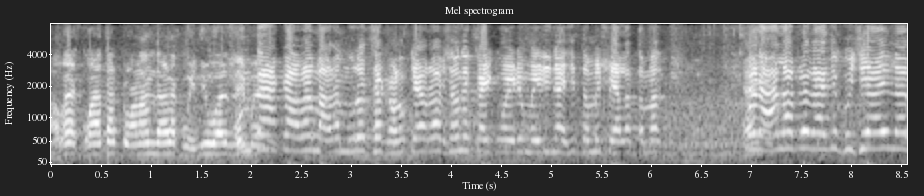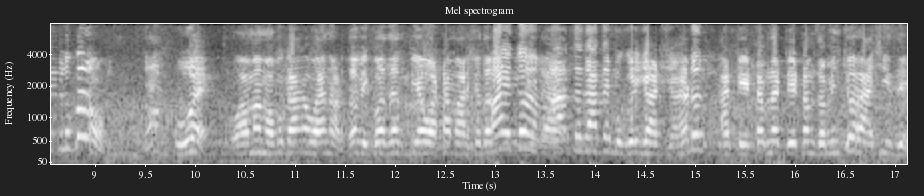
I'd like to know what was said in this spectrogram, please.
હવે કોઈ આ ટોણાન દાડા કોઈની વાર નહીં કાકા હવે મારા મુહૂર્ત છે ઘણું કેવડાવશો ને કંઈક વૈડ્યું મેળી નાખી તમે પહેલા તમાર પણ હાલ આપણે રાજી ખુશી આવી ને પેલું કરો. ઓય. ઓમાં મબુ કાકા અડધો વીઘો છે બે વાટા મારશો તો તો આવતે જાતે બુગડી કાઢશે હેડો આ ટેટમ ને ટેટમ જમીન ચો રાશી છે?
